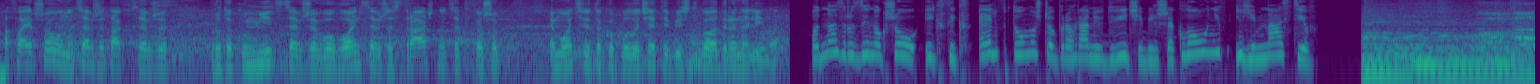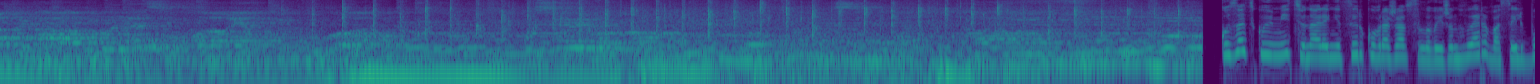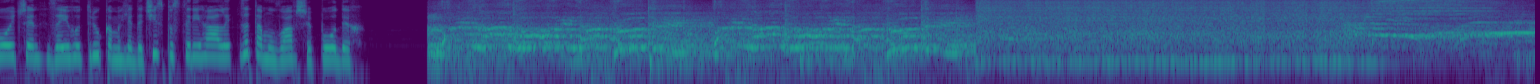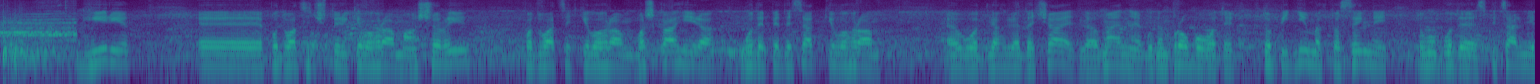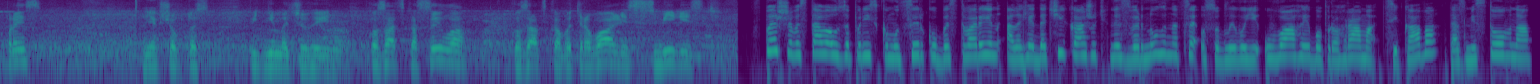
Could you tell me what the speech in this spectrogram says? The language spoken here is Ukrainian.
А фаєр-шоу, ну це вже так, це вже про таку міць, це вже вогонь, це вже страшно, це тако, щоб емоцію таку отримати, більш такого адреналіна. Одна з родзинок шоу XXL в тому, що в програмі вдвічі більше клоунів і гімнастів. Козацькою міцю на арені цирку вражав силовий жонглер Василь Бойчин. За його трюками глядачі спостерігали, затамувавши подих. Гірі е, по 24 кг шири, по 20 кг важка гіря, буде 50 кг. Е, От для глядача і для мене будемо пробувати, хто підніме, хто сильний, тому буде спеціальний приз, якщо хтось підніме цю гірю. Козацька сила, козацька витривалість, смілість. Вперше вистава у запорізькому цирку без тварин, але глядачі кажуть, не звернули на це особливої уваги, бо програма цікава та змістовна.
